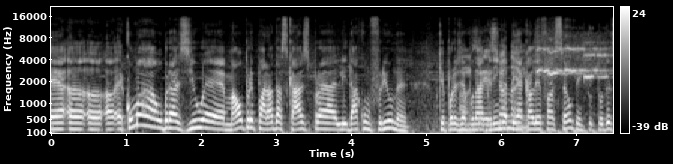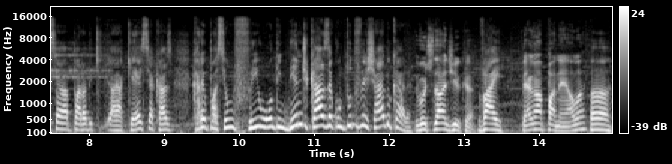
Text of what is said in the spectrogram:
É, é como a- o Brasil é mal preparado as casas pra lidar com frio, né? Porque, por exemplo, Ah, na gringa tem a calefação, tem toda essa parada que aquece a casa. Cara, eu passei um frio ontem dentro de casa com tudo fechado, cara. Eu vou te dar uma dica. Vai. Pega uma panela. Ah.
